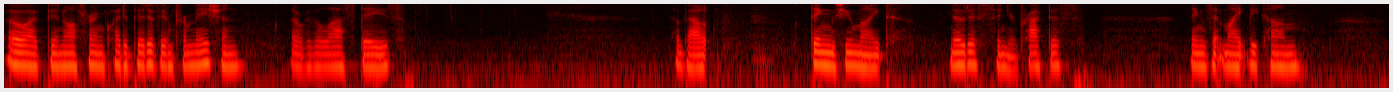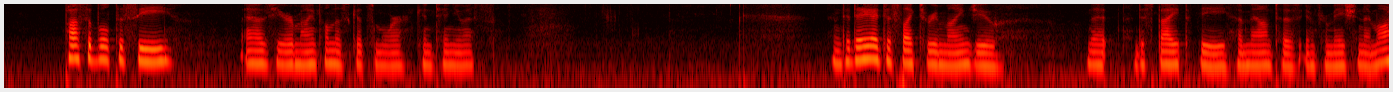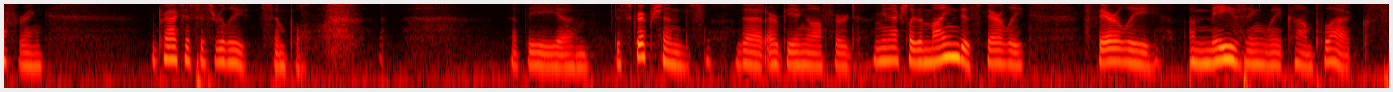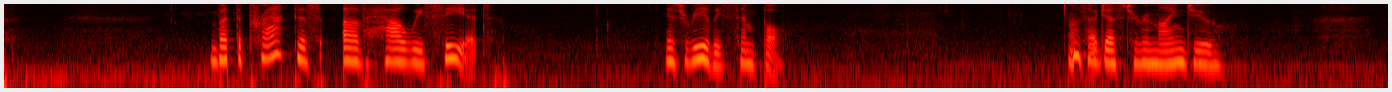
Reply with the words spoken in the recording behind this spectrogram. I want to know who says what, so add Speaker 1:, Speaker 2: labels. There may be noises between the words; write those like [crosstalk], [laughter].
Speaker 1: So I've been offering quite a bit of information over the last days about things you might notice in your practice, things that might become possible to see as your mindfulness gets more continuous. And today I'd just like to remind you that despite the amount of information I'm offering, the practice is really simple. that the um, descriptions that are being offered, I mean, actually, the mind is fairly, fairly amazingly complex. But the practice of how we see it is really simple. So, just to remind you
